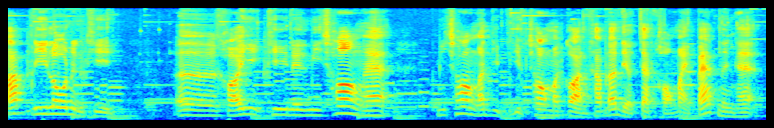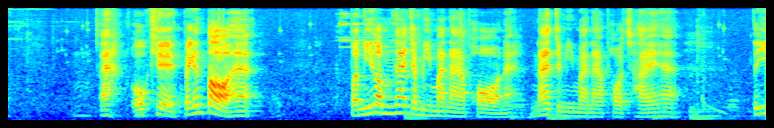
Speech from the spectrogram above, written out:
ปั๊บรีโลหนึ่งที เออขออีกทีหนึ่งมีช่องฮะ มีช่องเอาหยิบหยิบช่องมาก่อนครับ แล้วเดี๋ยวจัดของใหม่แป๊บหนึ่งฮะ อะโอเค ไปกันต่อฮะ ตอนนี้เราน่าจะมีมานาพอนะ น่าจะมีมานาพอใช้ฮะ ตี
